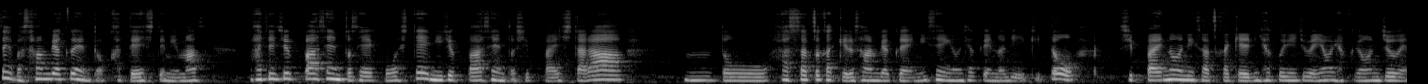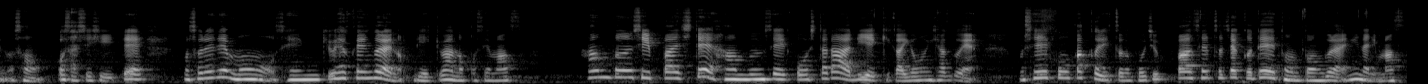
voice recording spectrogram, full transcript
例えば300円と仮定してみます。80%成功して20%失敗したらうんと8冊 ×300 円2400円の利益と失敗の2冊かける220円440円の損を差し引いてそれでも1900円ぐらいの利益は残せます。半分失敗して半分成功したら利益が400円。成功確率が50%弱でトントンぐらいになります。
